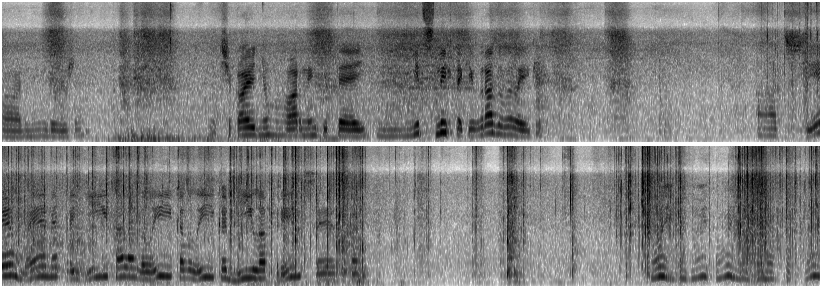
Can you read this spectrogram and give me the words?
гарний, дуже. Я Чекаю від нього гарних дітей. Міцних таких, зразу великих. А ще в мене приїхала велика, велика біла принцеса. Ой, давай, ой, яка вона спокійна. Давай,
